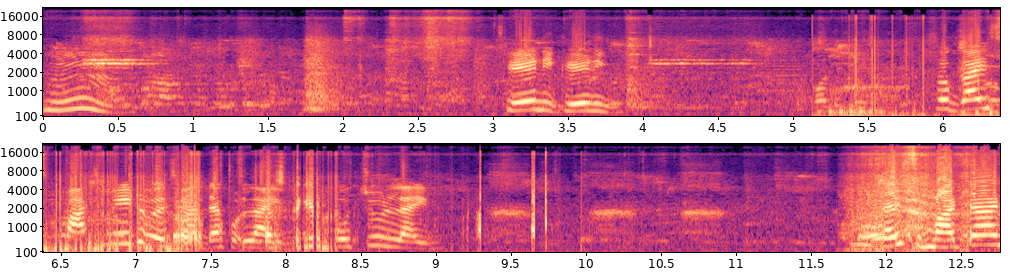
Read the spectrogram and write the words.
হুম। খেয়ে নি খেয়ে নি। সো গাইস পাঁচ মিনিট হয়েছে দেখো লাইভ প্রচুর গাইস মাটন,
